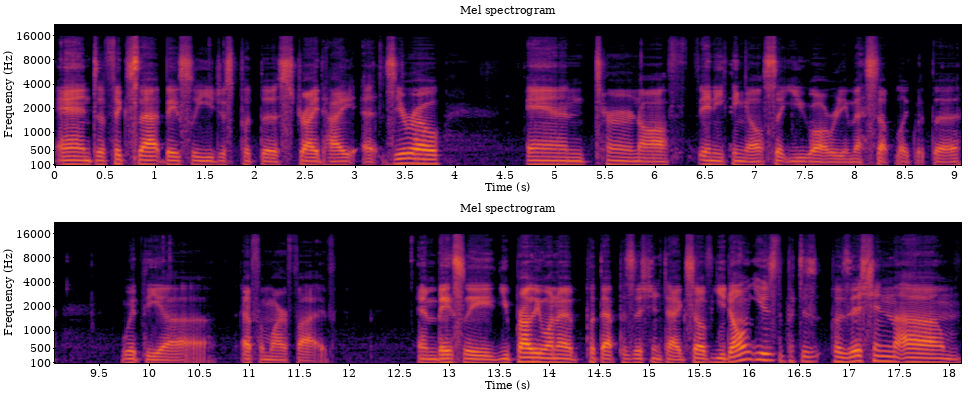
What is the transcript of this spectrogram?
and to fix that basically you just put the stride height at zero and turn off anything else that you already messed up like with the with the uh, FMR5 and basically you probably want to put that position tag. So if you don't use the position um,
